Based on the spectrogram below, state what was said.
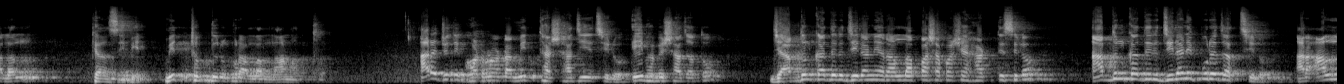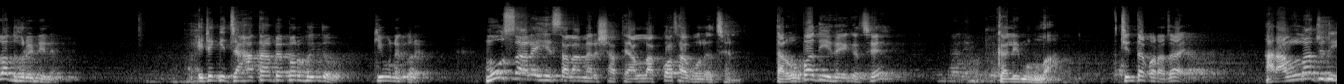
আলাল কাযিবিন, মিথ্যকদের উপর আল্লাহর লানত। আরে যদি ঘটনাটা মিথ্যা সাজিয়েছিল, এইভাবে সাজাতো? যে আব্দুল কাদের জিলানি আর আল্লাহ পাশাপাশি হাঁটতেছিল, আব্দুল কাদের জিলানি পড়ে যাচ্ছিল, আর আল্লাহ ধরে নিলেন। এটা কি জাহাতা ব্যাপার হইতো? কি মনে করে? মৌসা আলহি সালামের সাথে আল্লাহ কথা বলেছেন। তার উপাধি হয়ে গেছে কালিমুল্লাহ। চিন্তা করা যায়? আর আল্লাহ যদি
